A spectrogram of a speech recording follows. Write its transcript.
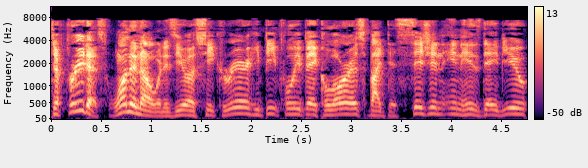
De Freitas 1 0 in his UFC career. He beat Felipe Colares by decision in his debut.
